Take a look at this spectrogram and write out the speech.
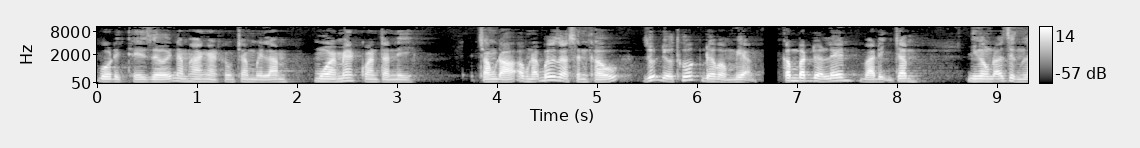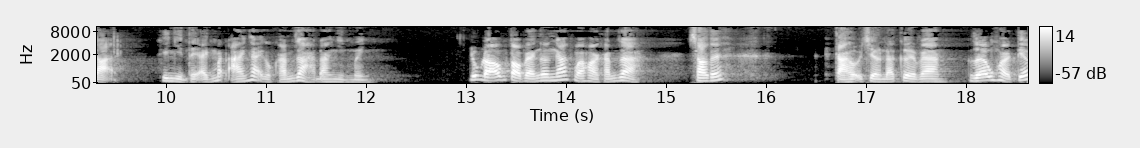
vô địch thế giới năm 2015 Mohamed Quantani. Trong đó ông đã bước ra sân khấu, rút điếu thuốc đưa vào miệng, cầm bật lửa lên và định châm. Nhưng ông đã dừng lại khi nhìn thấy ánh mắt ái ngại của khán giả đang nhìn mình. Lúc đó ông tỏ vẻ ngơ ngác và hỏi khán giả, sao thế? Cả hội trường đã cười vang, rồi ông hỏi tiếp,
